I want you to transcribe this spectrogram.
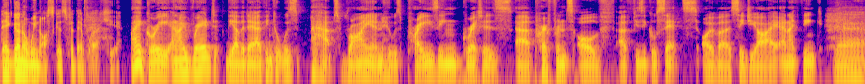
They're gonna win Oscars for their work here. I agree. And I read the other day, I think it was perhaps Ryan who was praising Greta's uh, preference of uh, physical sets over CGI. And I think Yeah.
